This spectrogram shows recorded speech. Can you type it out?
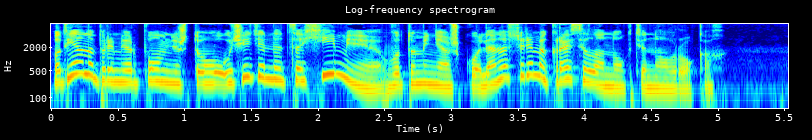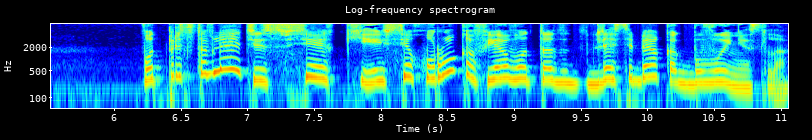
Вот я, например, помню, что учительница химии, вот у меня в школе, она все время красила ногти на уроках. Вот представляете, из всех, из всех уроков я вот для себя как бы вынесла.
